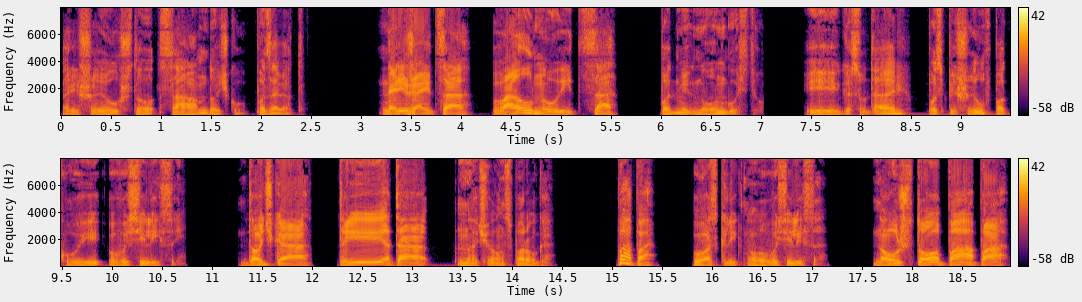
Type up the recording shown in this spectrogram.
решил, что сам дочку позовет. «Наряжается, волнуется», — подмигнул он гостю. И государь поспешил в покое Василисы. «Дочка, ты это...» — начал он с порога. «Папа!» — воскликнула Василиса. «Ну что, папа?»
